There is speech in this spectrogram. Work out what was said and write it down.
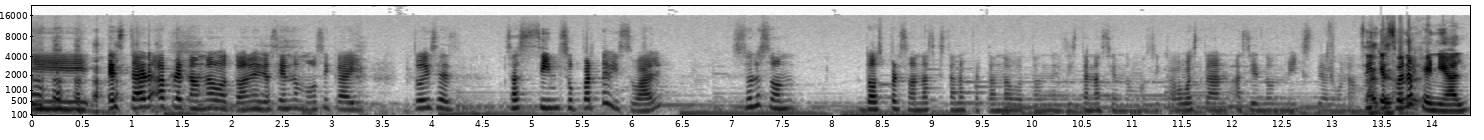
Y estar apretando botones y haciendo música y tú dices, o sea, sin su parte visual, solo son dos personas que están apretando botones y están haciendo música o están haciendo un mix de alguna Sí, manera. que dentro suena de- genial.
